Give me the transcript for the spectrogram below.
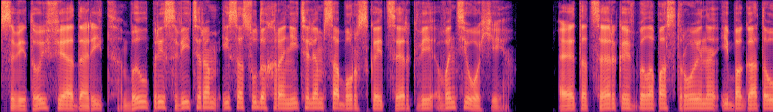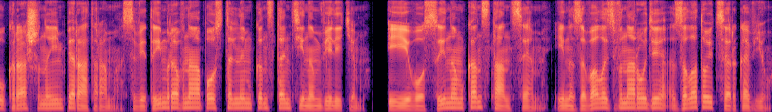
Святой Феодорит был пресвитером и сосудохранителем Соборской церкви в Антиохии. Эта церковь была построена и богато украшена императором, святым равноапостольным Константином Великим и его сыном Констанцием и называлась в народе Золотой Церковью.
